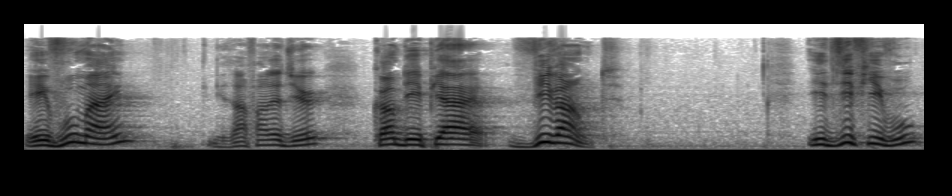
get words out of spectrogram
Et vous-même, les enfants de Dieu, comme des pierres vivantes, édifiez-vous,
